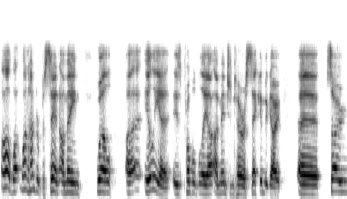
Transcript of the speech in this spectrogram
Oh, 100%. I mean, well uh, Ilya is probably, I mentioned her a second ago. Uh, so,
